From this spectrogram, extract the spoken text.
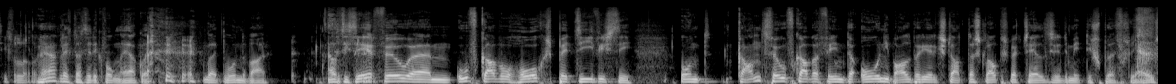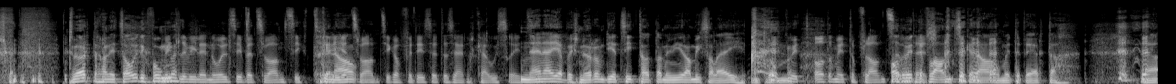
Sie verloren. Ja, vielleicht hast du sie gefunden. Ja, gut. gut, wunderbar. Also, es sind sehr viele ähm, Aufgaben, die hochspezifisch sind. Und ganz viele Aufgaben finden ohne Ballberührung statt. Das ist, glaube ich, speziell in der Mitte speziellste. die Wörter habe ich jetzt auch gefunden. Mittlerweile 027, 23, genau. aber für dich sollte das eigentlich keine Ausrede Nein, nein, aber es ist nur um die Zeit halt mit mir an mich allein. mit, oder mit der Pflanze. Oder mit der Pflanze, genau, mit der Bertha. Ja,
